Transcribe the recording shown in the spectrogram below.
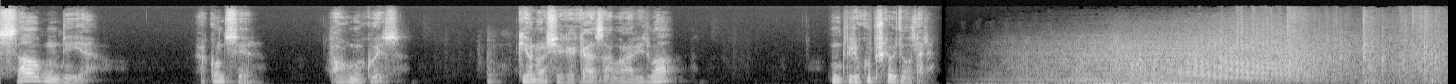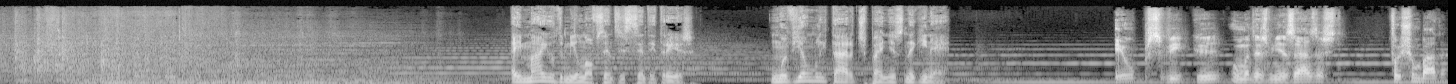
Se algum dia acontecer alguma coisa que eu não chegue a casa à hora habitual, não te preocupes que eu vou voltar. Em maio de 1963, um avião militar despenha-se na Guiné. Eu percebi que uma das minhas asas foi chumbada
